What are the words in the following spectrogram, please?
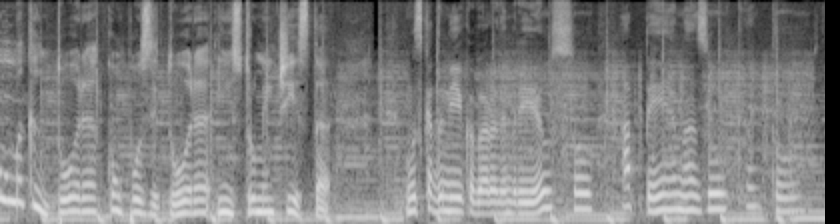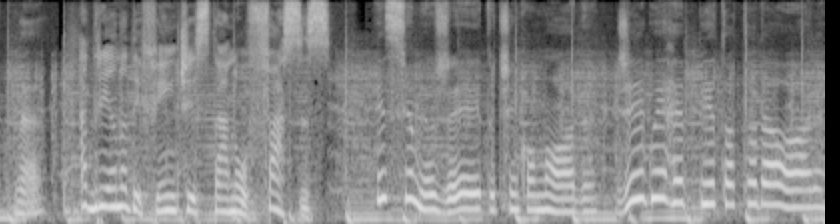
uma cantora, compositora e instrumentista. Música do Nico, agora eu lembrei. Eu sou apenas o cantor, né? Adriana Defente está no Faces. E se o meu jeito te incomoda, digo e repito a toda hora.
